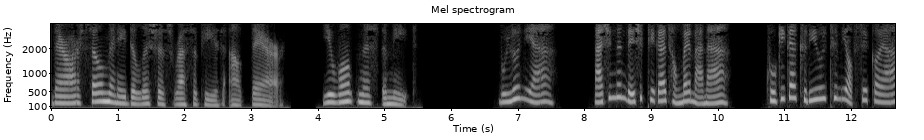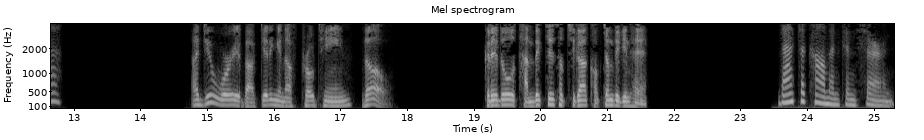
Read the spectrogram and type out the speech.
There are so many delicious recipes out there. You won't miss the meat. 물론이야. 맛있는 레시피가 정말 많아. 고기가 그리울 틈이 없을 거야. I do worry about getting enough protein, though. 그래도 단백질 섭취가 걱정되긴 해. That's a common concern,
